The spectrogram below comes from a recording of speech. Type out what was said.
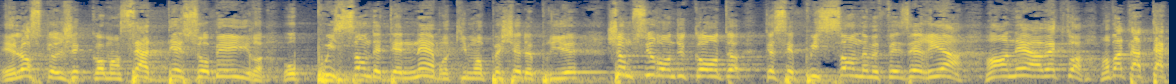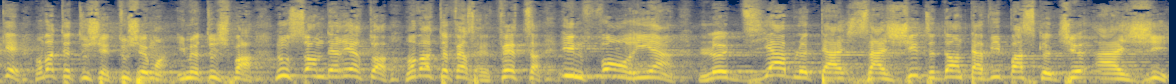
Et lorsque j'ai commencé à désobéir aux puissants des ténèbres qui m'empêchaient de prier, je me suis rendu compte que ces puissants ne me faisaient rien. On est avec toi, on va t'attaquer, on va te toucher, touchez-moi, il ne me touche pas. Nous sommes derrière toi, on va te faire ça, faites ça. Ils ne font rien. Le diable s'agite dans ta vie parce que Dieu agit.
